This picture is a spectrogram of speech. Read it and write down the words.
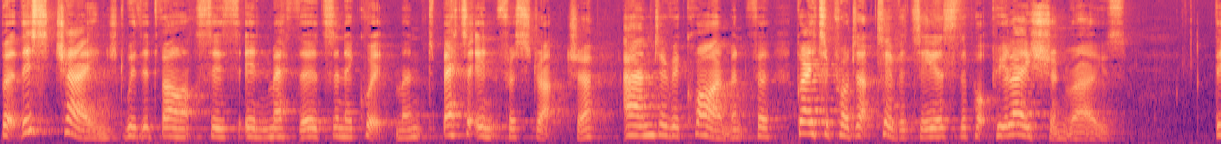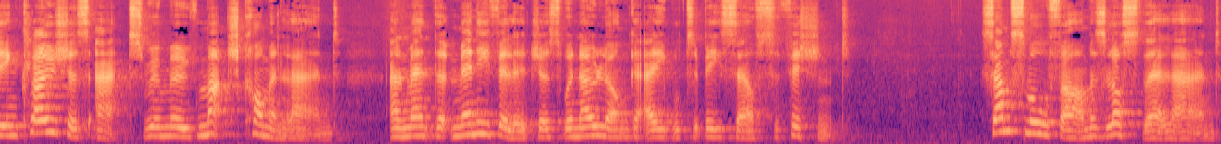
But this changed with advances in methods and equipment, better infrastructure, and a requirement for greater productivity as the population rose. The Enclosures Act removed much common land and meant that many villagers were no longer able to be self sufficient. Some small farmers lost their land.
